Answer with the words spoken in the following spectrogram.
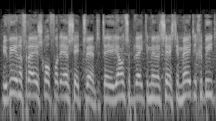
Nu weer een vrije schop voor de FC Twente. Theo Jansen breekt hem in het 16 meter gebied.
